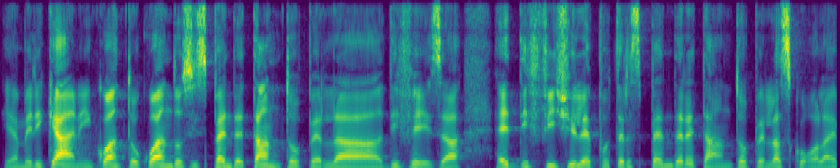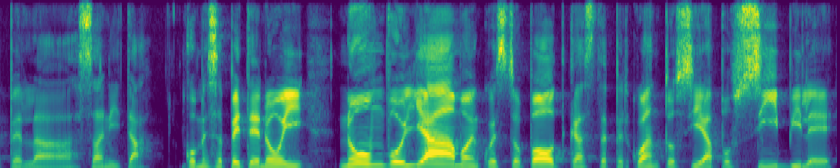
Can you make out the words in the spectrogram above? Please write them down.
e americani, in quanto quando si spende tanto per la difesa è difficile poter spendere tanto per la scuola e per la sanità. Come sapete noi non vogliamo in questo podcast, per quanto sia possibile,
